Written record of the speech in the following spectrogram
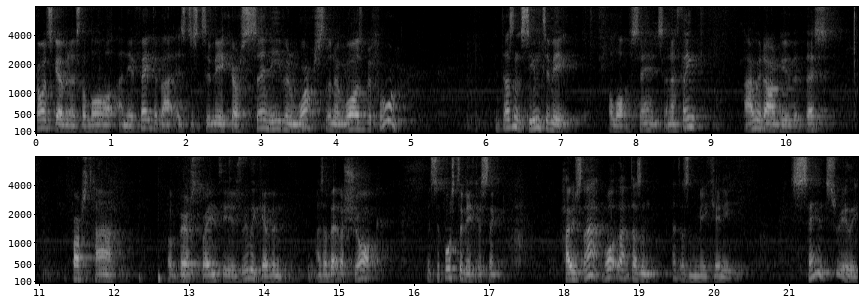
God's given us the law, and the effect of that is just to make our sin even worse than it was before. It doesn't seem to make a lot of sense. And I think I would argue that this first half of verse 20 is really given as a bit of a shock. It's supposed to make us think, how's that? What that doesn't that doesn't make any sense really.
